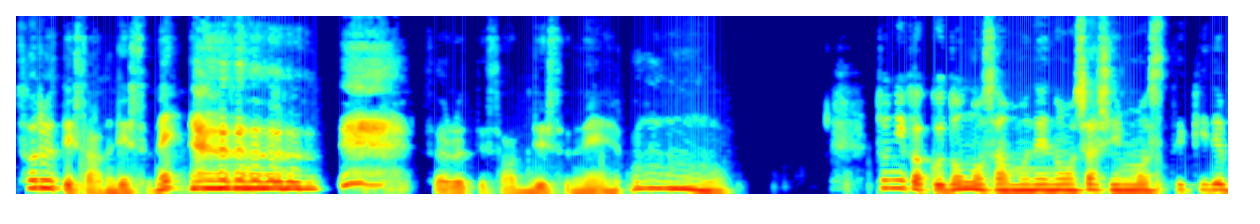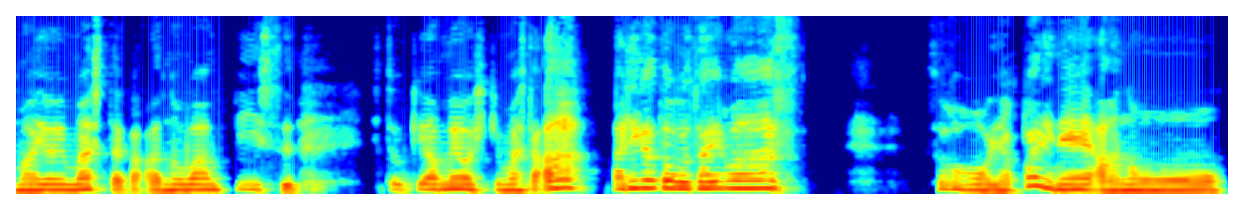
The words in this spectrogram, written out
ソルテさんですね。ソルテさんですね。うん。とにかくどのサムネのお写真も素敵で迷いましたが、あのワンピース、ひときわ目を引きました。あ、ありがとうございます。そう、やっぱりね、あの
